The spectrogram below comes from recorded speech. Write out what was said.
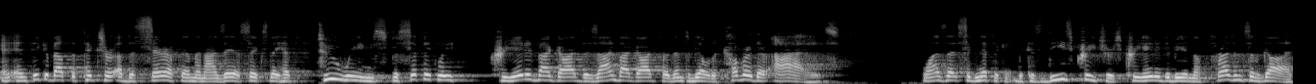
And, and, think about the picture of the seraphim in Isaiah 6. They have two wings specifically created by God, designed by God for them to be able to cover their eyes. Why is that significant? Because these creatures created to be in the presence of God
